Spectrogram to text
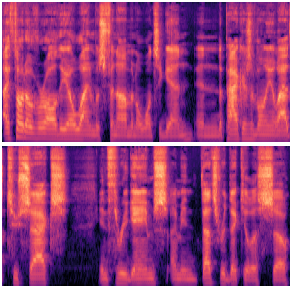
I thought overall the O line was phenomenal once again, and the Packers have only allowed two sacks in three games. I mean that's ridiculous. So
